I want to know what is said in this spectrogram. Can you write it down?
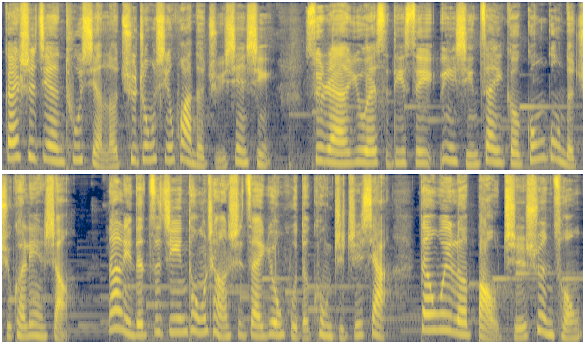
该事件凸显了去中心化的局限性。虽然 USDC 运行在一个公共的区块链上。那里的资金通常是在用户的控制之下，但为了保持顺从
